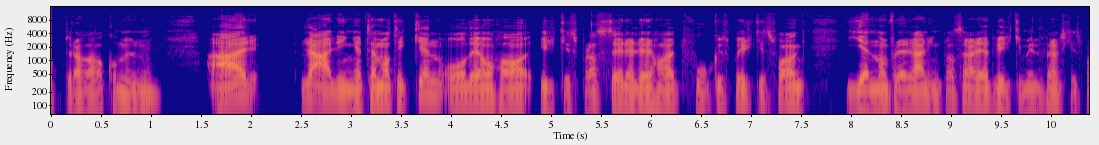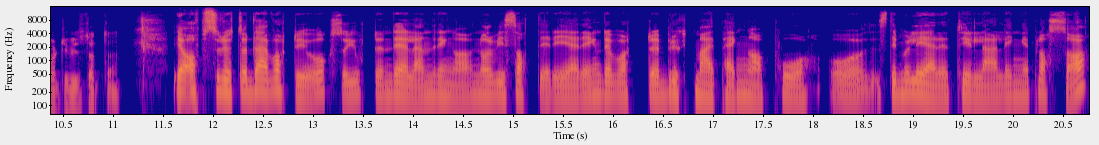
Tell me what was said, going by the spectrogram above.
oppdrag av kommunen. Er lærlingetematikken og det å ha yrkesplasser, eller ha et fokus på yrkesfag gjennom flere lærlingplasser, er det et virkemiddel Fremskrittspartiet vil støtte? Ja, absolutt, og der ble det jo også gjort en del endringer når vi satt i regjering. Det ble brukt mer penger på å stimulere til lærlingplasser.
